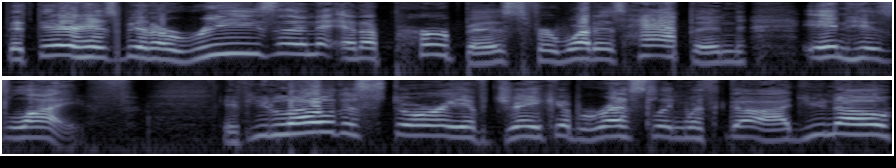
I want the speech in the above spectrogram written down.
that there has been a reason and a purpose for what has happened in his life. If you know the story of Jacob wrestling with God, you know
